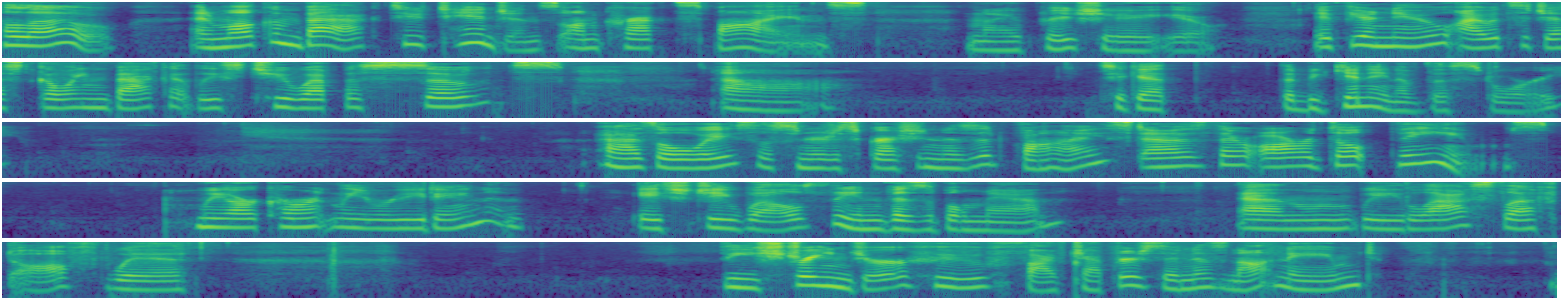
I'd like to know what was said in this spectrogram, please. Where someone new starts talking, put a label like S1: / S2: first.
S1: Hello, and welcome back to Tangents on Cracked Spines. And I appreciate you. If you're new, I would suggest going back at least two episodes uh, to get the beginning of the story. As always, listener discretion is advised as there are adult themes. We are currently reading H.G. Wells' The Invisible Man and we last left off with the stranger who, five chapters in, is not named,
